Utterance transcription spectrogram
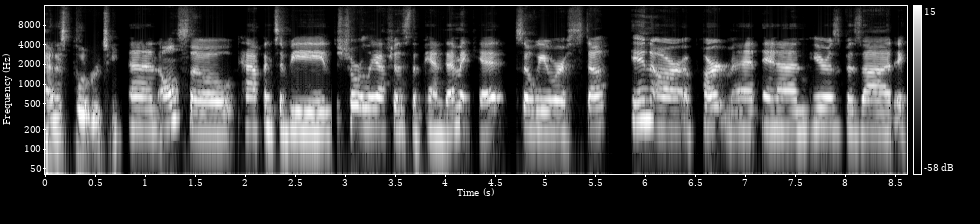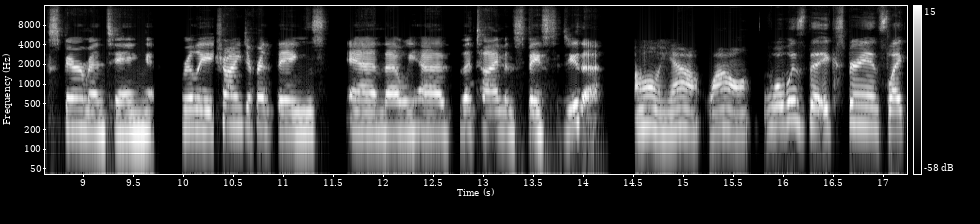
Hannah's routine. And also happened to be shortly after this, the pandemic hit. So we were stuck in our apartment, and here's Behzad experimenting really trying different things. And uh, we had the time and space to do that. Oh, yeah. Wow. What was the experience like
